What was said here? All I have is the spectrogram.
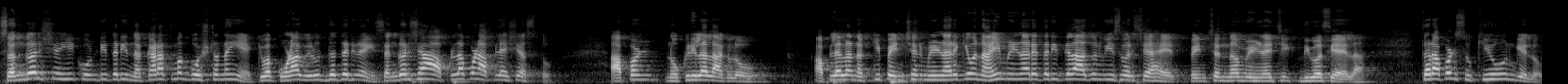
संघर्ष ही कोणती तरी नकारात्मक गोष्ट नाही आहे किंवा कोणाविरुद्ध तरी नाही. संघर्ष हा आपला पण आपल्याशी असतो. आपण नोकरीला लागलो आपल्याला नक्की पेन्शन मिळणार आहे किंवा नाही मिळणार आहे तरी त्याला अजून वीस वर्षे आहेत. पेन्शन न मिळण्याची दिवस यायला. तर आपण सुखी होऊन गेलो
